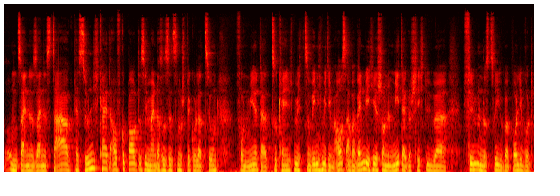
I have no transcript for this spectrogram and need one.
um seine, seine Star-Persönlichkeit aufgebaut ist. Ich meine, das ist jetzt nur Spekulation von mir, dazu kenne ich mich zu wenig mit ihm aus, aber wenn wir hier schon eine Metageschichte über Filmindustrie, über Bollywood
